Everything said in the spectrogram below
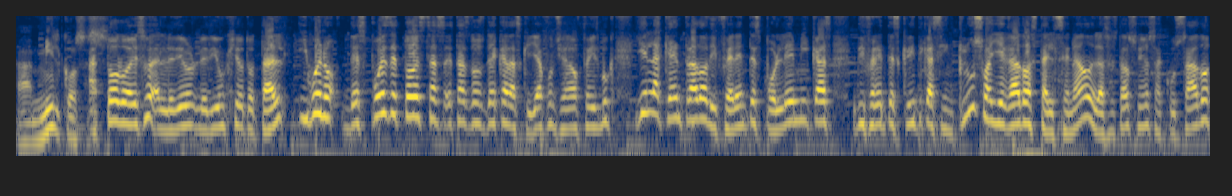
a mil A cosas. todo eso eh, le dio, le dio un giro total. Y bueno, después de todas estas, estas dos décadas que ya ha funcionado Facebook y en la que ha entrado a diferentes polémicas, diferentes críticas, incluso ha llegado hasta el Senado de los Estados Unidos acusado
